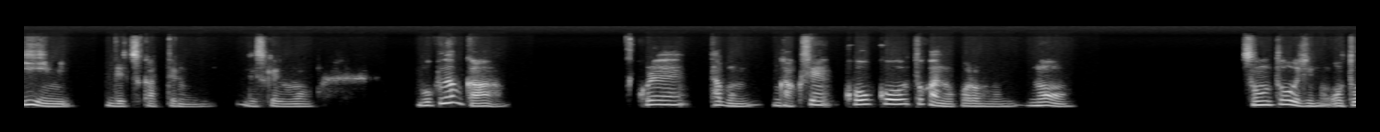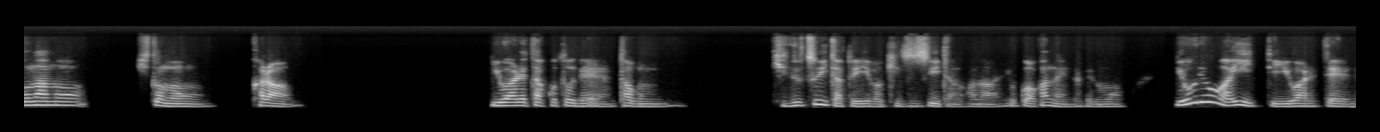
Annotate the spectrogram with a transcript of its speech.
いい意味で使ってるんですけども、僕なんか、これ多分学生、高校とかの頃の、その当時の大人の人のから言われたことで多分傷ついたといえば傷ついたのかなよくわかんないんだけども、容量がいいって言われて、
